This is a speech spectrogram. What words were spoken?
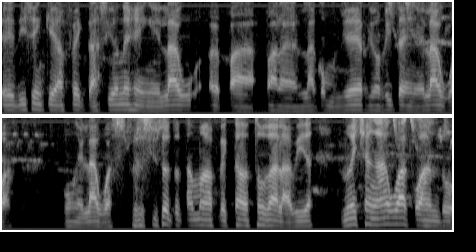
Eh, dicen que afectaciones en el agua eh, pa- para la comunidad de Río Rita en el agua, con el agua. Pero si nosotros estamos afectados toda la vida, no echan agua cuando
